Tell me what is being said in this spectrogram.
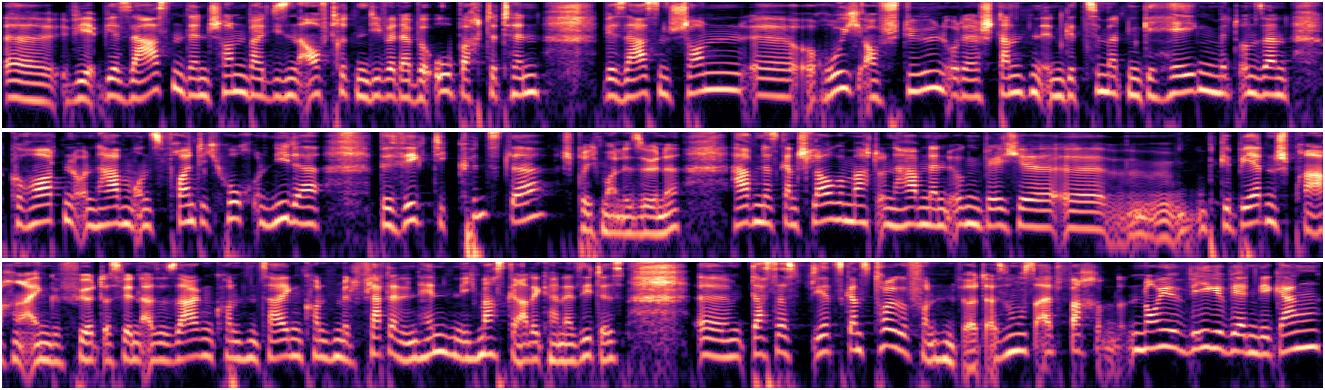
Äh, wir, wir saßen denn schon bei diesen Auftritten, die wir da beobachteten, wir saßen schon äh, ruhig auf Stühlen oder standen in gezimmerten Gehägen mit unseren Kohorten und haben uns freundlich hoch und nieder bewegt. Die Künstler, sprich meine Söhne, haben das ganz schlau gemacht und haben dann irgendwelche äh, Gebärdensprachen eingeführt, dass wir also sagen konnten, zeigen konnten mit flatternden Händen, ich mach's gerade, keiner sieht es, äh, dass das jetzt ganz toll gefunden wird. Also muss einfach einfach neue Wege werden gegangen.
